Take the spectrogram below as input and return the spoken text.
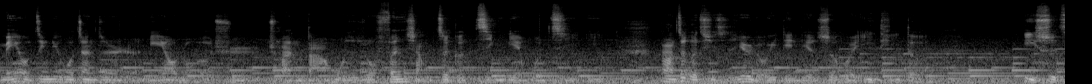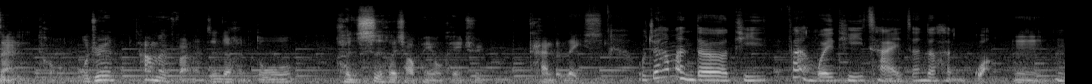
没有经历过战争的人，你要如何去传达或者是说分享这个经验或记忆？那这个其实又有一点点社会议题的意识在里头。我觉得他们反而真的很多很适合小朋友可以去。看的类型，我觉得他们的题范围题材真的很广。嗯嗯，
